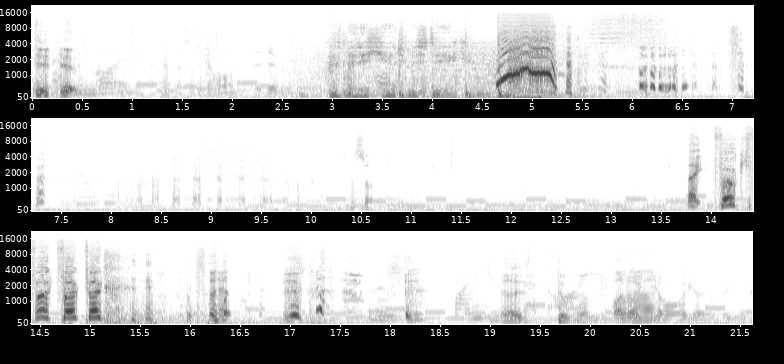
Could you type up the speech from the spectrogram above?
Du, du. Vem är som ska ha dem? Det är du. I've made a huge mistake. Sen så. Nej, fukt, fukt, fukt, fukt! Jag är dålig på Vadå det jag? här. Jag gjorde inget.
